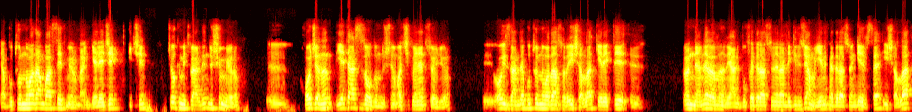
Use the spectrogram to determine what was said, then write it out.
ya bu turnuvadan bahsetmiyorum ben. Gelecek için çok ümit verdiğini düşünmüyorum. Ee, hocanın yetersiz olduğunu düşünüyorum. Açık ve net söylüyorum. Ee, o yüzden de bu turnuvadan sonra inşallah gerekli e, önlemler alınır. Yani bu federasyon herhalde gideceği ama yeni federasyon gelirse inşallah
